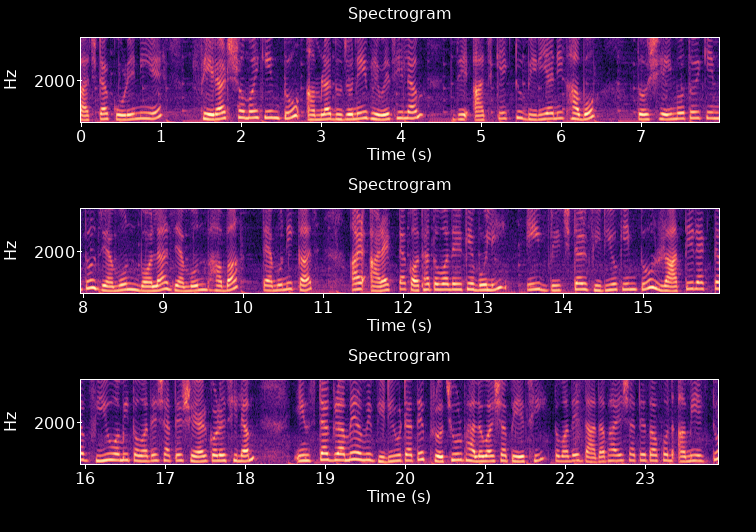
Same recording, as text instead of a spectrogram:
কাজটা করে নিয়ে ফেরার সময় কিন্তু আমরা দুজনেই ভেবেছিলাম যে আজকে একটু বিরিয়ানি খাব। তো সেই মতোই কিন্তু যেমন বলা, যেমন ভাবা, তেমনই কাজ। আর আরেকটা কথা তোমাদেরকে বলি, এই ব্রিজটার ভিডিও কিন্তু রাতের একটা ভিউ আমি তোমাদের সাথে শেয়ার করেছিলাম। ইনস্টাগ্রামে আমি ভিডিওটাতে প্রচুর ভালোবাসা পেয়েছি। তোমাদের দাদা ভাইয়ের সাথে তখন আমি একটু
